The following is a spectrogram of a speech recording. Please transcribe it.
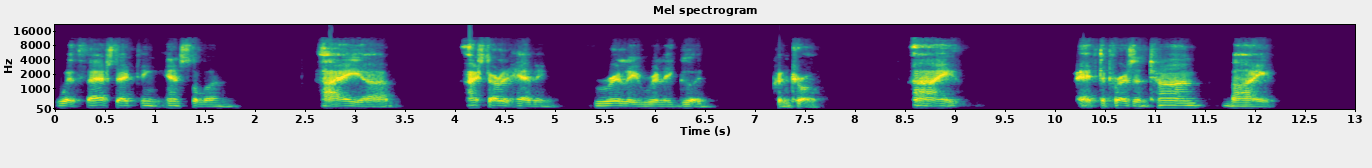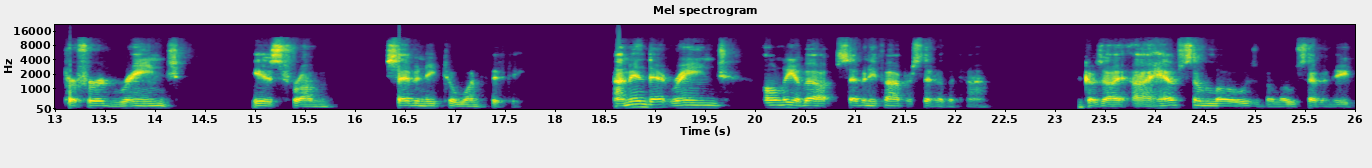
with fast acting insulin, I, uh, I started having really, really good control. I, at the present time, my preferred range is from 70 to 150. I'm in that range only about 75% of the time because I, I have some lows below 70.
